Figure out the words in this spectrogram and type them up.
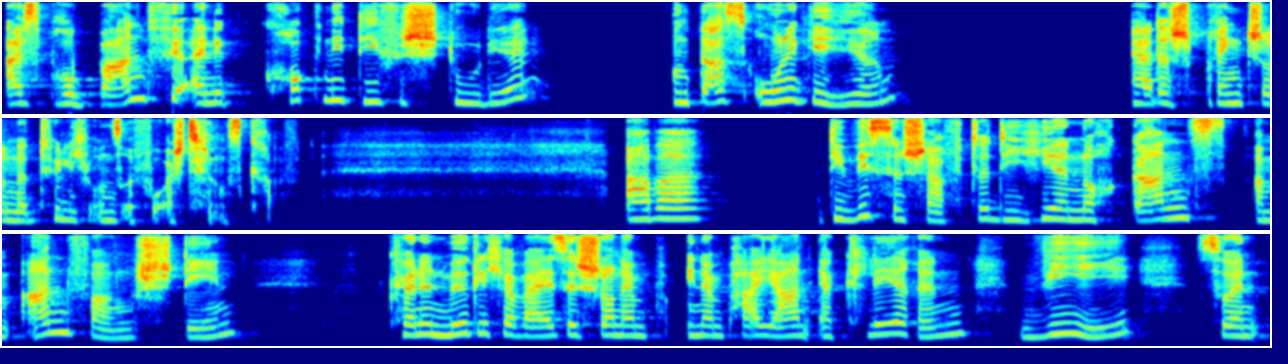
als Proband für eine kognitive Studie und das ohne Gehirn? Ja, das sprengt schon natürlich unsere Vorstellungskraft. Aber die Wissenschaftler, die hier noch ganz am Anfang stehen, können möglicherweise schon in ein paar Jahren erklären, wie so ein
